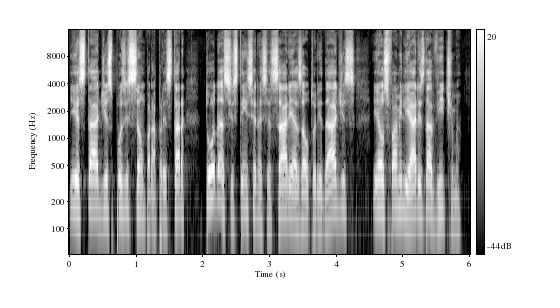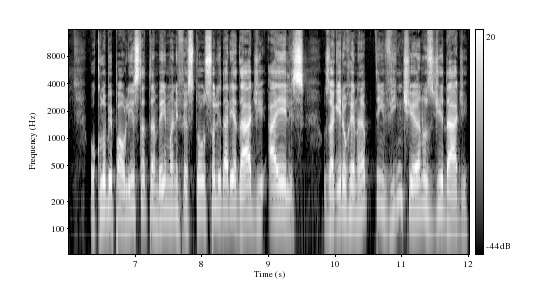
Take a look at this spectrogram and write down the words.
e está à disposição para prestar toda a assistência necessária às autoridades e aos familiares da vítima. O clube paulista também manifestou solidariedade a eles. O zagueiro Renan tem 20 anos de idade.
